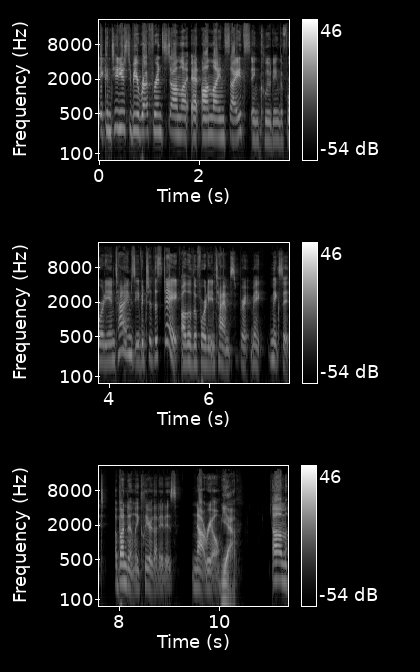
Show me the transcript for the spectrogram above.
It continues to be referenced online at online sites, including the Fortean Times, even to this day. Although the Fortean Times make, makes it abundantly clear that it is not real. Yeah. Um,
